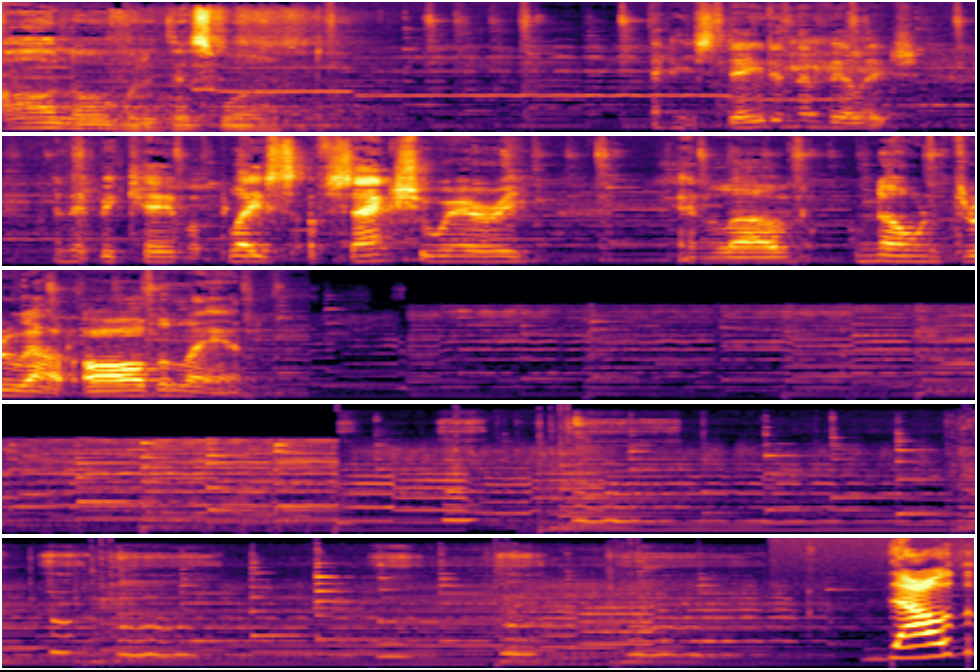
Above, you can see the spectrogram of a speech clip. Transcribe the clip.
all over this world. and he stayed in the village, and it became a place of sanctuary and love known throughout all the land. That was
